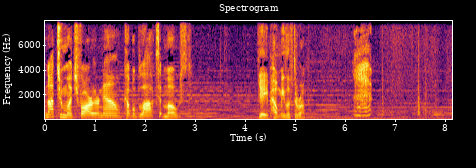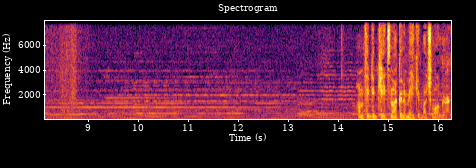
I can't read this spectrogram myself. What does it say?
Not too much farther now, a couple blocks at most. Gabe, help me lift her up. I'm thinking Kate's not gonna make it much longer.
